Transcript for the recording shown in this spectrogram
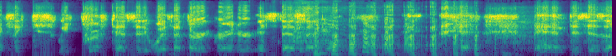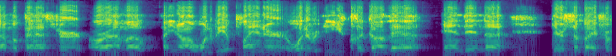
actually we proof tested it with a third grader. It's that simple. and this is I'm a pastor or I'm a you know I want to be a planner or whatever. You click on that, and then uh, there's somebody from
